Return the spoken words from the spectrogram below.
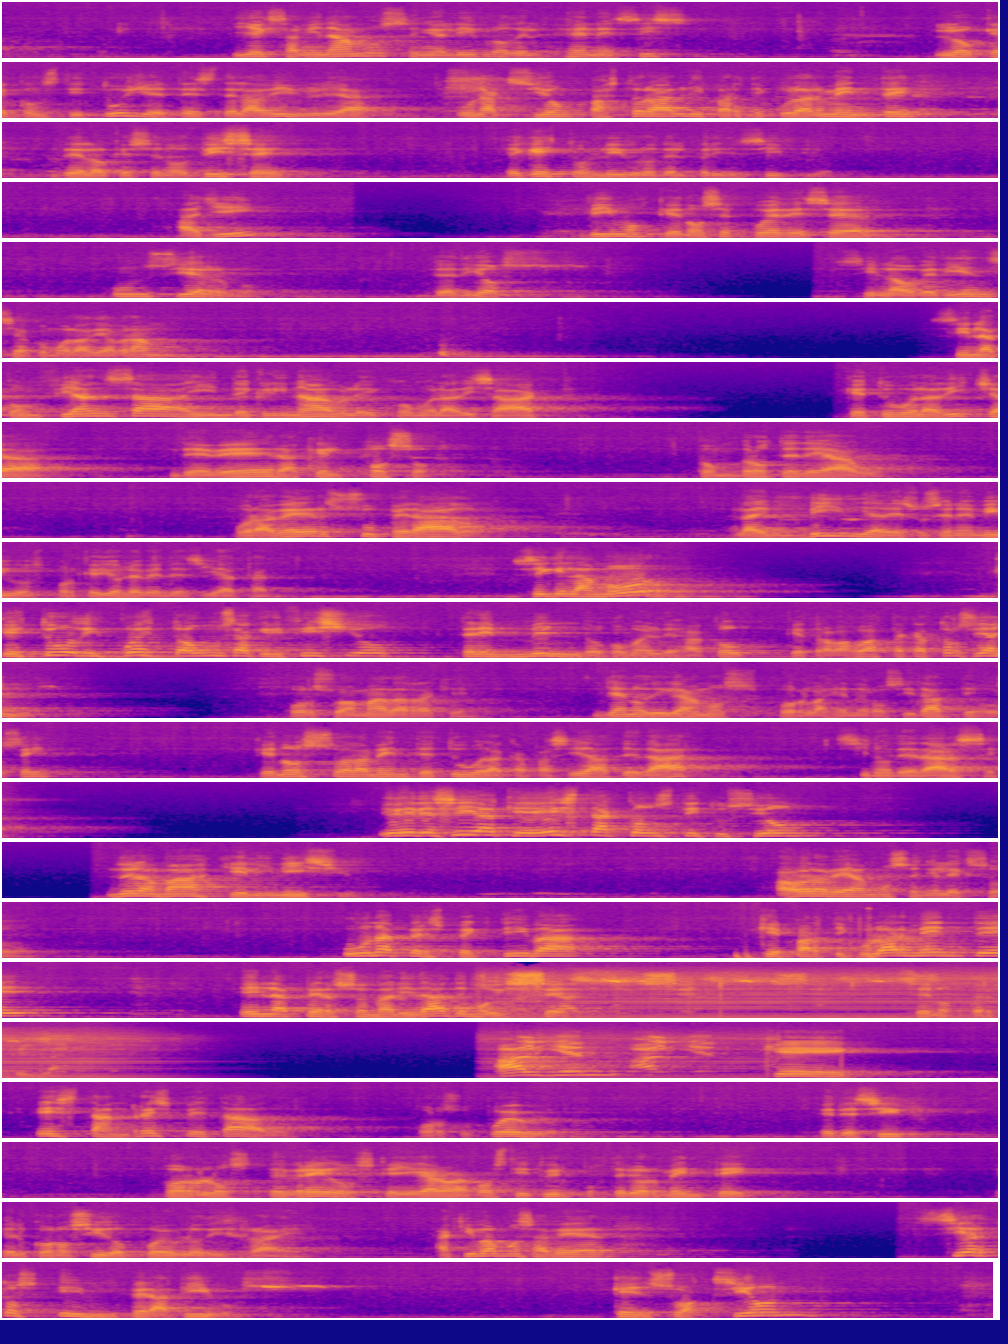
Y examinamos en el libro del Génesis lo que constituye desde la Biblia una acción pastoral y particularmente de lo que se nos dice en estos libros del principio. Allí vimos que no se puede ser un siervo de Dios sin la obediencia como la de Abraham, sin la confianza indeclinable como la de Isaac, que tuvo la dicha de ver aquel pozo con brote de agua, por haber superado la envidia de sus enemigos, porque Dios le bendecía tanto. Sigue el amor que estuvo dispuesto a un sacrificio tremendo como el de Jacob, que trabajó hasta 14 años por su amada Raquel. Ya no digamos por la generosidad de José, que no solamente tuvo la capacidad de dar, sino de darse. Y le decía que esta constitución no era más que el inicio. Ahora veamos en el Éxodo una perspectiva que particularmente en la personalidad de Moisés se nos perfila. Alguien que es tan respetado por su pueblo, es decir, por los hebreos que llegaron a constituir posteriormente el conocido pueblo de Israel. Aquí vamos a ver ciertos imperativos que en su acción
